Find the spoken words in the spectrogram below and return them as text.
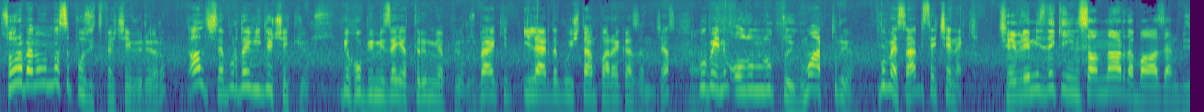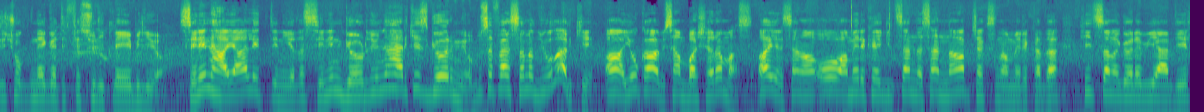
Sonra ben onu nasıl pozitife çeviriyorum? Al işte burada video çekiyoruz. Bir hobimize yatırım yapıyoruz. Belki ileride bu işten para kazanacağız. Bu benim olumluluk duygumu arttırıyor. Bu mesela bir seçenek. Çevremizdeki insanlar da bazen bizi çok negatife sürükleyebiliyor. Senin hayal ettiğini ya da senin gördüğünü herkes görmüyor. Bu sefer sana diyorlar ki, "Aa yok abi sen başaramazsın. Hayır sen o Amerika'ya gitsen de sen ne yapacaksın Amerika'da? Hiç sana göre bir yer değil.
